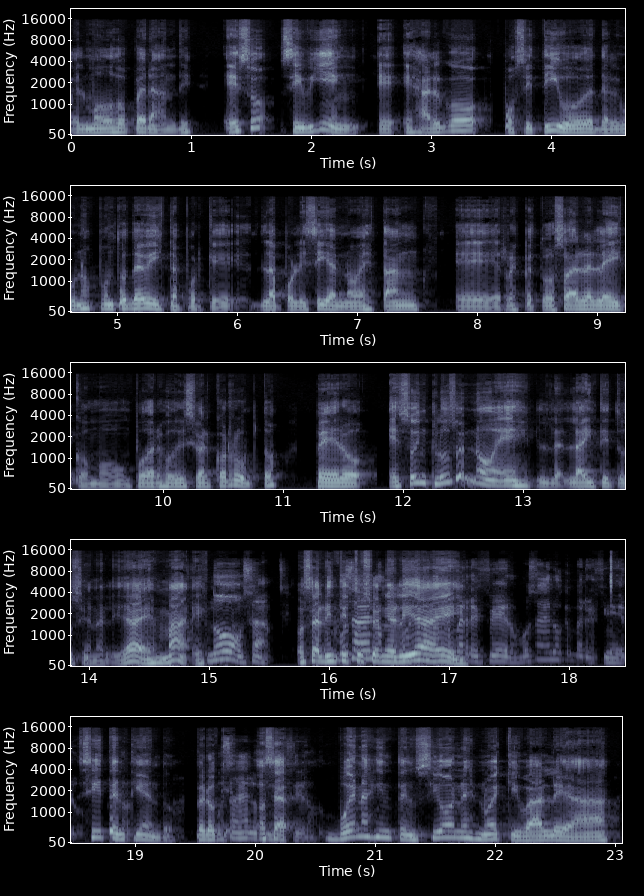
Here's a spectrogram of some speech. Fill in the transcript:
el, modus operandi, eso, si bien eh, es algo positivo desde algunos puntos de vista, porque la policía no es tan eh, respetuosa de la ley como un poder judicial corrupto, pero eso incluso no es la, institucionalidad, es más. no, o sea. O sea, la institucionalidad es. me refiero, vos sabes a lo que me refiero. Sí, te entiendo. Pero, o sea, buenas intenciones no equivale a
